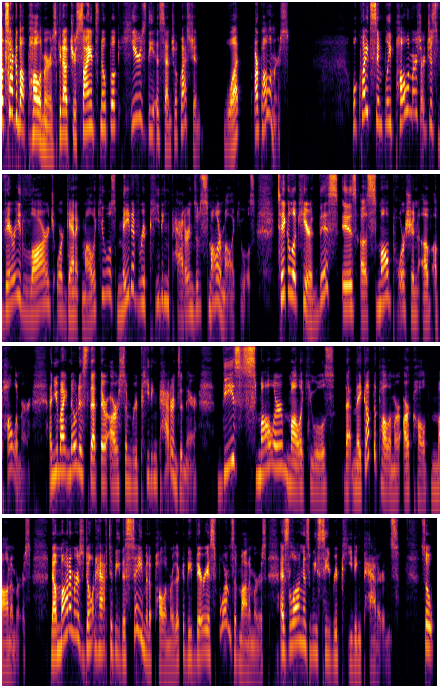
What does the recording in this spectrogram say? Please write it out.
Let's talk about polymers. Get out your science notebook. Here's the essential question What are polymers? Well, quite simply, polymers are just very large organic molecules made of repeating patterns of smaller molecules. Take a look here. This is a small portion of a polymer, and you might notice that there are some repeating patterns in there. These smaller molecules that make up the polymer are called monomers. Now, monomers don't have to be the same in a polymer. There could be various forms of monomers as long as we see repeating patterns. So,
